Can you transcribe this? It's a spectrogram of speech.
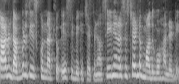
తాను డబ్బులు తీసుకున్నట్లు ఏసీబీకి చెప్పిన సీనియర్ అసిస్టెంట్ మధుమోహన్ రెడ్డి.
